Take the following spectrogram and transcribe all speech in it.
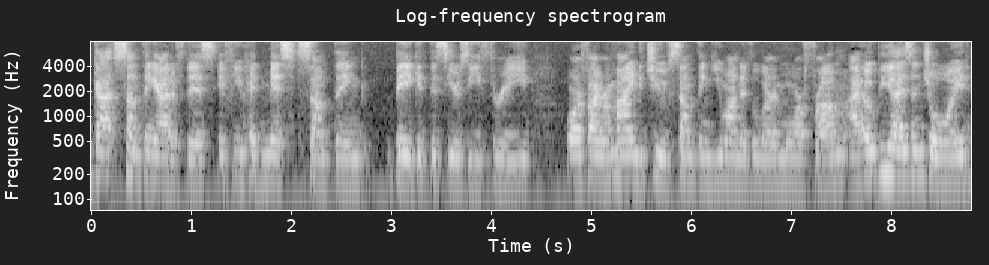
got something out of this if you had missed something big at this year's E3, or if I reminded you of something you wanted to learn more from. I hope you guys enjoyed.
